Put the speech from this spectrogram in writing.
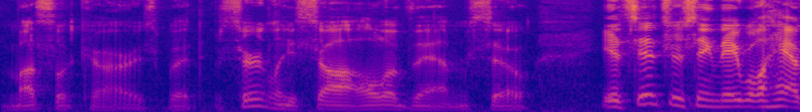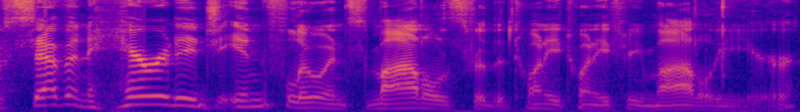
muscle cars, but certainly saw all of them. So it's interesting. They will have seven heritage influenced models for the 2023 model year.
